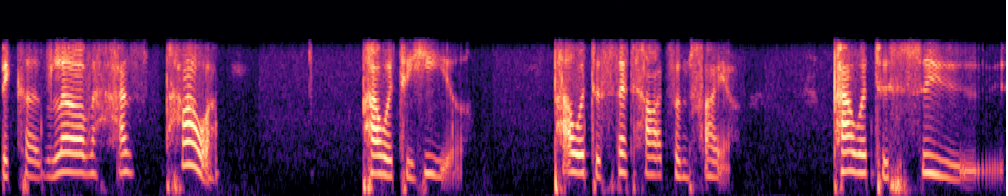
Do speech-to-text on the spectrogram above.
because love has power. Power to heal, power to set hearts on fire, power to soothe,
